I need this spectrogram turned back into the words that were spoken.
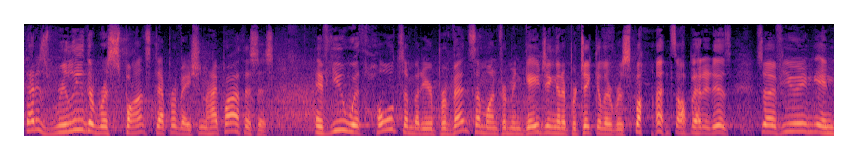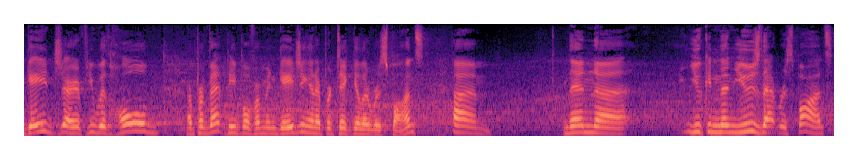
That is really the response deprivation hypothesis. If you withhold somebody or prevent someone from engaging in a particular response, I'll bet it is. So if you engage or if you withhold or prevent people from engaging in a particular response, um, then uh, you can then use that response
